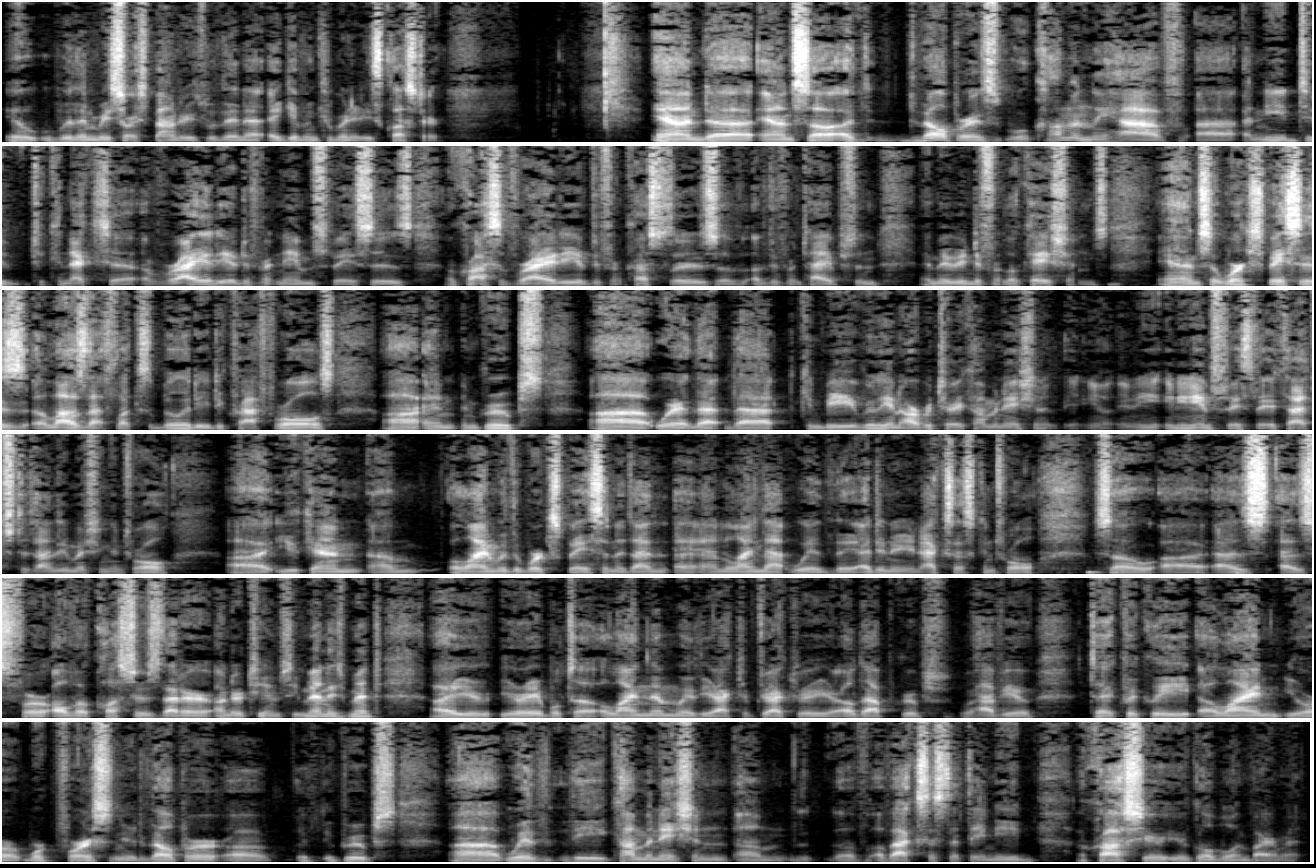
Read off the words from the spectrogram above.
you know, within resource boundaries within a, a given Kubernetes cluster. And, uh, and so uh, developers will commonly have uh, a need to, to connect to a variety of different namespaces across a variety of different clusters of, of different types and, and maybe in different locations. And so workspaces allows that flexibility to craft roles uh, and, and, groups uh, where that, that can be really an arbitrary combination. You know, any, any namespace they attach to Tanzu Mission Control uh, you can um, align with the workspace and, and, align that with the identity and access control. So uh, as as for all the clusters that are under TMC management, uh, you're, you're able to align them with your Active Directory, your LDAP groups, what have you, to quickly align your workforce and your developer uh, groups uh, with the combination um, of, of access that they need across your, your global environment.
